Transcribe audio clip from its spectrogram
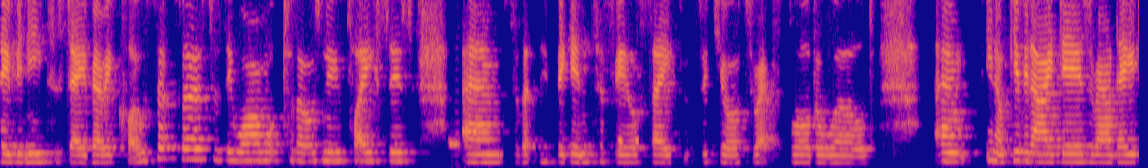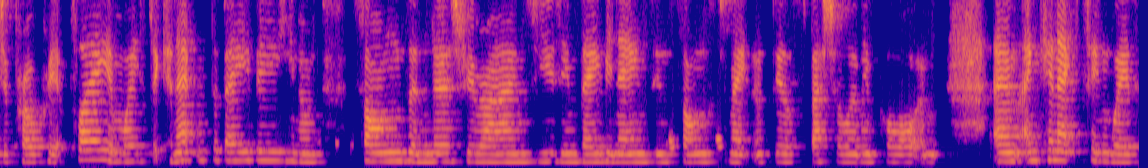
maybe need to stay very close at first as they warm up to those new places um, so that they begin to feel safe and secure to explore the world um, you know, giving ideas around age appropriate play and ways to connect with the baby, you know, songs and nursery rhymes, using baby names in songs to make them feel special and important, um, and connecting with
